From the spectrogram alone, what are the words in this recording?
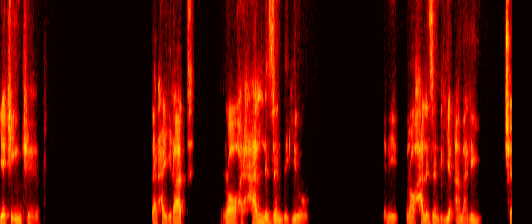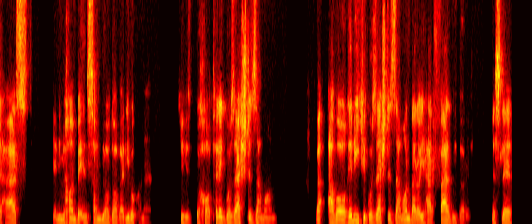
یکی اینکه در حقیقت راه حل زندگی رو یعنی راه حل زندگی عملی چه هست؟ یعنی می‌خوان به انسان یادآوری بکنن که به خاطر گذشت زمان و عواقبی که گذشت زمان برای هر فردی داره مثل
